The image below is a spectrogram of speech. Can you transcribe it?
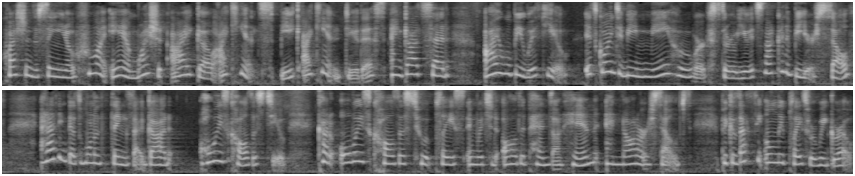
questions of saying, you know, who I am, why should I go? I can't speak, I can't do this. And God said, I will be with you. It's going to be me who works through you. It's not going to be yourself. And I think that's one of the things that God always calls us to. God always calls us to a place in which it all depends on Him and not ourselves because that's the only place where we grow.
